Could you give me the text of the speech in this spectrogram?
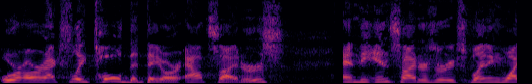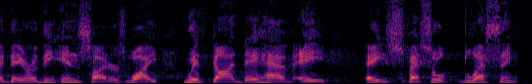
or are actually told that they are outsiders. And the insiders are explaining why they are the insiders, why with God they have a, a special blessing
